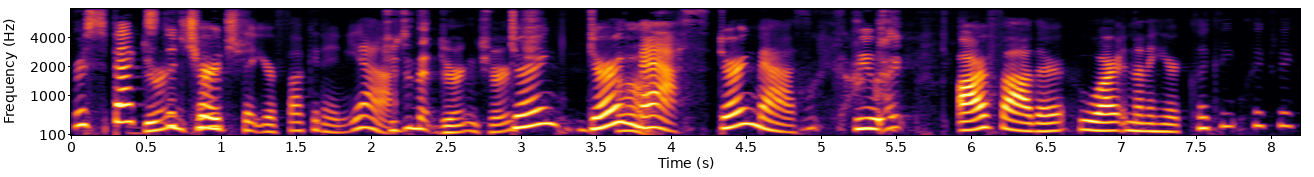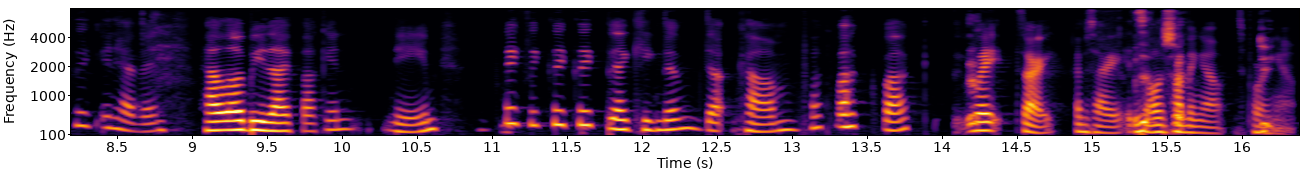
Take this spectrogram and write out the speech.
Respect During the church, church? that you're fucking in. Yeah. She's doing that during church. During during Ah. mass. During mass. We, I- our Father who art and then I hear click click click click click in heaven. Hallowed be thy fucking name. Click click click click thy kingdom do- come. Fuck fuck fuck. Wait, sorry. I'm sorry. It's Uh, all coming out. It's pouring out.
